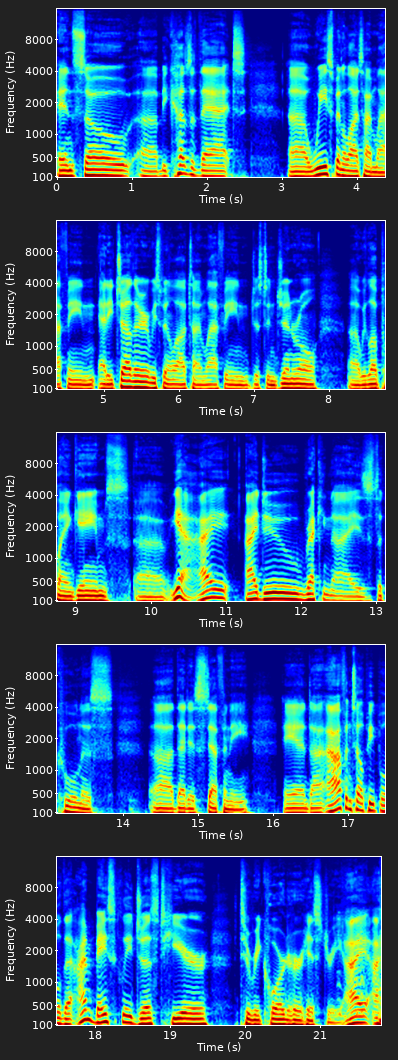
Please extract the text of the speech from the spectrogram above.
and so uh, because of that. Uh, we spend a lot of time laughing at each other. We spend a lot of time laughing just in general. Uh, we love playing games. Uh, yeah, I I do recognize the coolness uh, that is Stephanie, and I, often tell people that I'm basically just here to record her history. I I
